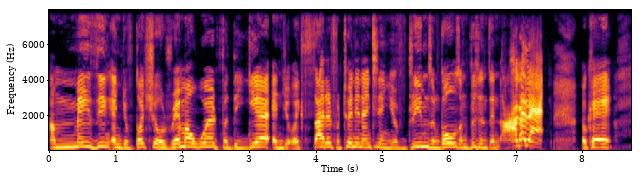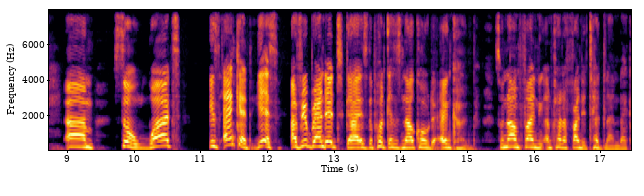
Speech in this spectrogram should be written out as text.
amazing, and you've got your rhema word for the year, and you're excited for 2019, and you have dreams and goals and visions and all of that. Okay. Um. So what is Anchored? Yes, I've rebranded, guys. The podcast is now called Anchored. So now I'm finding, I'm trying to find a tagline like,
